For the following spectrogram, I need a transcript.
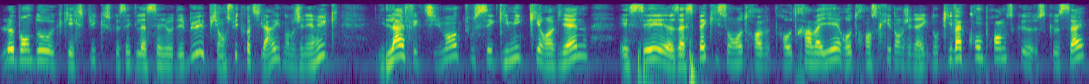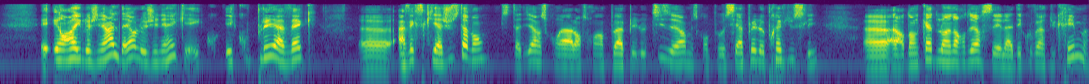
le bandeau qui explique ce que c'est que la série au début, et puis ensuite quand il arrive dans le générique, il a effectivement tous ces gimmicks qui reviennent et ces euh, aspects qui sont retra- retravaillés, retranscrits dans le générique. Donc il va comprendre ce que ce c'est. Et, et en règle générale, d'ailleurs, le générique est couplé avec euh, avec ce qu'il y a juste avant, c'est-à-dire ce qu'on alors ce qu'on peut appeler le teaser, mais ce qu'on peut aussi appeler le previously. Euh, alors dans le cas de Law and Order, c'est la découverte du crime.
